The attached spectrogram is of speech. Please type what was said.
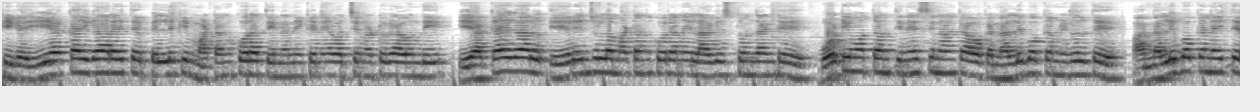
ఇంకిగ ఈ అక్కాయి గారైతే పెళ్ళికి మటన్ కూర తిననీకనే వచ్చినట్టుగా ఉంది. ఈ అక్కాయి గారు ఏ రేంజుల్లో మటన్ కూరని లాగిస్తుందంటే బోటి మొత్తం తినేసినాక ఒక నల్లి బొక్క మిగిలితే ఆ నల్లి బొక్కనైతే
